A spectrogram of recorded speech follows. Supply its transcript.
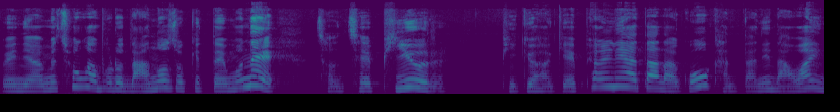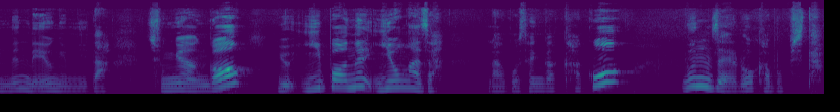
왜냐하면 총합으로 나눠줬기 때문에 전체 비율을 비교하기에 편리하다라고 간단히 나와 있는 내용입니다. 중요한 거 요 2번을 이용하자라고 생각하고 문제로 가봅시다.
